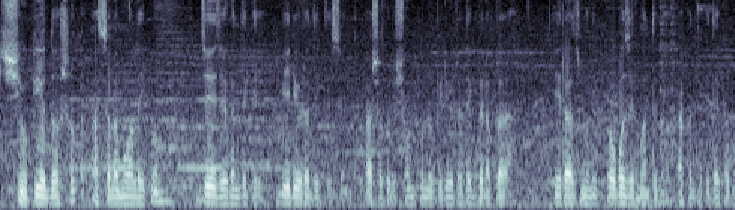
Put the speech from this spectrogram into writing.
সুপ্রিয় দর্শক, আসসালামু আলাইকুম। যে যেখান থেকে ভিডিওটা দেখতেছেন, আশা করি সম্পূর্ণ ভিডিওটা দেখবেন আপনারা। এই রাজমণি প্রবোজের মাধ্যমে আপনাদেরকে দেখাবো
